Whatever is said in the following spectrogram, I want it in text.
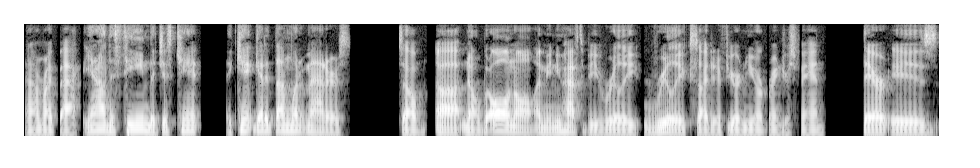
And I'm right back. You know, this team, they just can't, they can't get it done when it matters. So, uh, no, but all in all, I mean, you have to be really, really excited if you're a New York Rangers fan. There is,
